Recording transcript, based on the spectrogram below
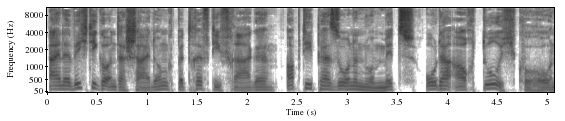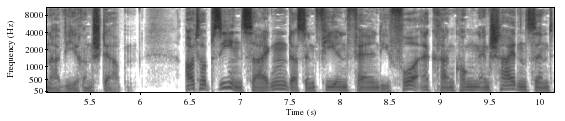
Eine wichtige Unterscheidung betrifft die Frage, ob die Personen nur mit oder auch durch Coronaviren sterben. Autopsien zeigen, dass in vielen Fällen die Vorerkrankungen entscheidend sind,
